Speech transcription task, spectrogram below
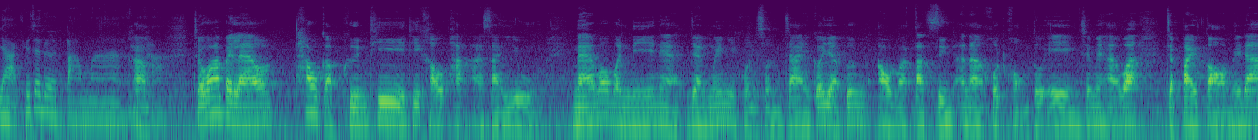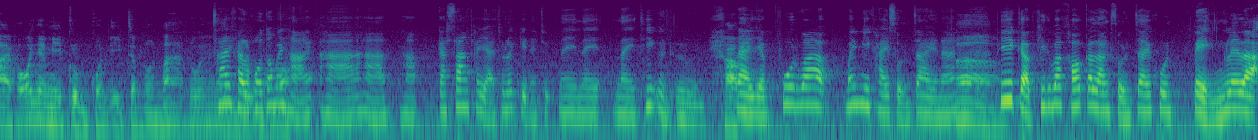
อยากที่จะเดินตามมาครับนะคะจะว่าไปแล้วเท่ากับพื้นที่ที่เขาพักอาศัยอยู่ แม้ว่าวันนี้เนี่ยยังไม่มีคนสนใจ ก็อย่าเพิ่งเอามาตัดสินอนาคตของตัวเองใช่ไหมฮะว่าจะไปต่อไม่ได้ เพราะว่ายังมีกลุ่มคนอีกจำนวนมากด้วยไหมใช่ค่ะเราคงที่ต้องไปณมหาหาหาหาการสร้างขยายธุรกิจในทุกในในในที่อื่นครับๆแต่อย่าพูดว่าไม่มีใครสนใจนะอ่าพี่กลับคิดว่าเขากำลังสนใจคุณเป๋งเลยล่ะ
